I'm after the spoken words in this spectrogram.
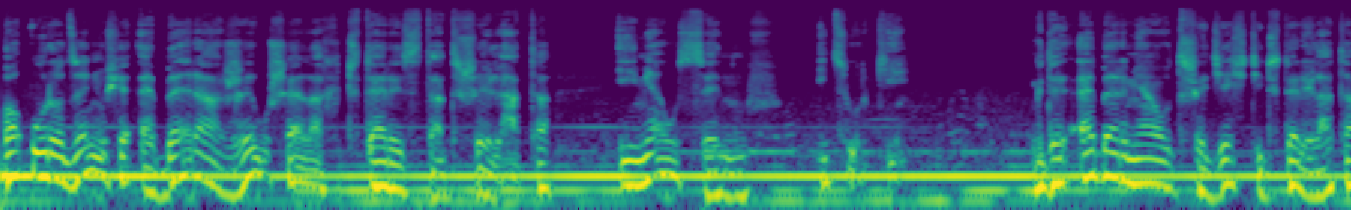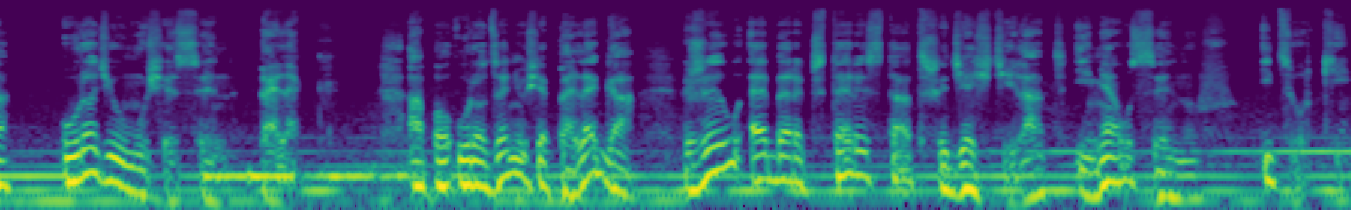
Po urodzeniu się Ebera żył Szelach 403 lata i miał synów i córki. Gdy Eber miał 34 lata, urodził mu się syn Pelek a po urodzeniu się Pelega żył Eber 430 lat i miał synów i córki.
